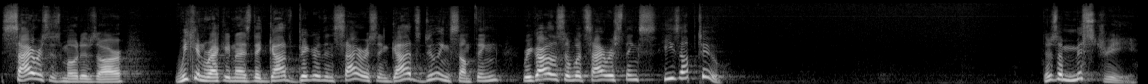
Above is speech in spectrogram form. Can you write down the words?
Cyrus's motives are, we can recognize that God's bigger than Cyrus and God's doing something regardless of what Cyrus thinks he's up to. There's a mystery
